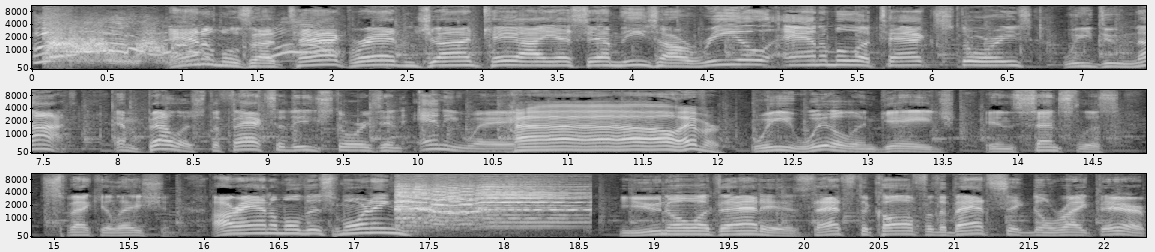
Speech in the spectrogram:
Animals Attack, Brad and John, KISM. These are real animal attack stories. We do not embellish the facts of these stories in any way. However, we will engage in senseless speculation. Our animal this morning, you know what that is. That's the call for the bat signal right there.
